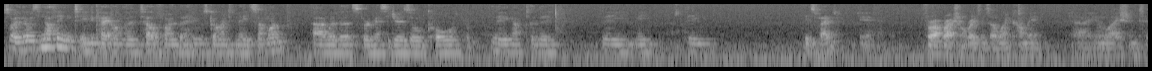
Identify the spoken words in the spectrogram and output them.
So there was nothing to indicate on the telephone that he was going to meet someone, uh, whether it's through messages or call leading up to the, the, meet, the, his fate. Yeah. For operational reasons, I won't comment, uh, in relation to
